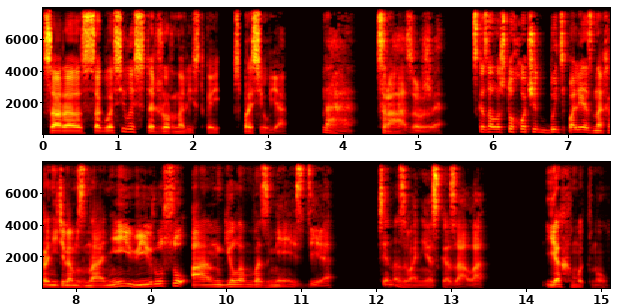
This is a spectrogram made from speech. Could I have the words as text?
«Сара согласилась стать журналисткой?» — спросил я. «Да, сразу же», Сказала, что хочет быть полезна хранителям знаний, вирусу, ангелам возмездия. Все названия сказала. Я хмыкнул.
